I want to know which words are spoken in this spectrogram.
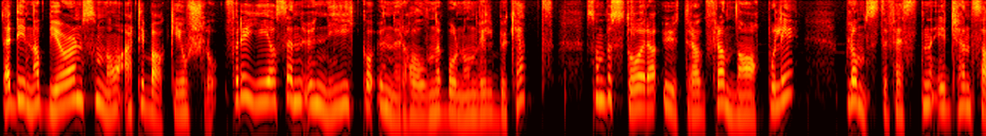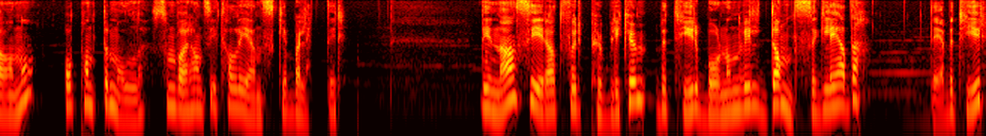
Det er Dina Bjørn som nå er tilbake i Oslo for å gi oss en unik og underholdende Bournonville-bukett, som består av utdrag fra Napoli, blomsterfesten i Genzano og Ponte Molle, som var hans italienske balletter. Dinna sier at for publikum betyr Bornonville danseglede. Det betyr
